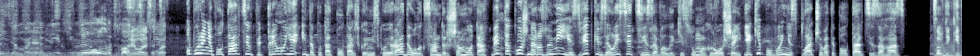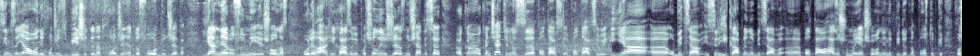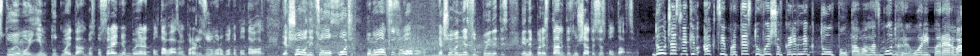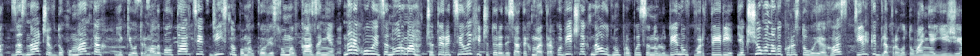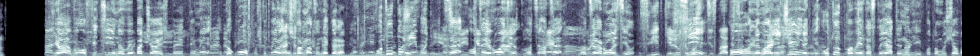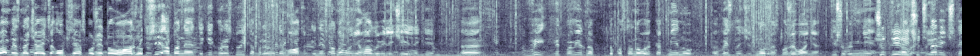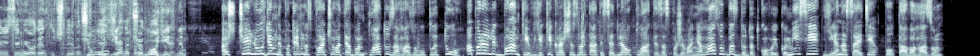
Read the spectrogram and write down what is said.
не відказують. Обурення полтавців підтримує і депутат Полтавської міської ради Олександр Шамота. Він також не розуміє, звідки взялися ці завеликі суми грошей, які повинні сплачувати полтавці за газ. Завдяки цим заявам вони хочуть збільшити надходження до свого бюджету. Я не розумію, що у нас олігархи газові почали вже знущатися ок- окончательно з полтавців, полтавців. І я е, обіцяв, і Сергій Каплін обіцяв е, Полтавагазу, що ми, якщо вони не підуть на поступки, влаштуємо їм тут майдан безпосередньо перед Полтавгазом. Ми паралізуємо роботу Полтавгазу. Якщо вони цього хочуть, то ми вам це зробимо. Якщо ви не зупинитесь і не перестанете знущатися з полтавців. До учасників акції протесту вийшов керівник ТОВ Полтава Газбуд Григорій Перерва. Зазначив, в документах, які отримали полтавці, дійсно помилкові суми вказані. Нараховується норма 4,4 метра кубічних на одну прописану людину в квартирі, якщо вона використовує газ тільки для приготування їжі. Я офіційно вибачаюсь перед тими, до кого поступила інформація некоректна. Отут должні бути це оцей розділ, оце, оце, оце розділ. Звідки люди Всі, можуть дізнатися? кого де немає коректно, де лічильників, отут повинні стояти нулі, тому що вам визначається обсяг спожитого газу. Всі абоненти, які користуються природним газом і не встановлені газові лічильники. е, відповідно до постанови Кабміну визначить норми споживання. Ті, що ви мені Чотири, назвали. чотири. 4, 4, 7, 1 і 14. Чому Іншого їх, не чому передбачено. їх не А ще людям не потрібно сплачувати абонплату за газову плиту. А перелік банків, в які краще звертатися для оплати за споживання газу без додаткової комісії, є на сайті Полтава Газу.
